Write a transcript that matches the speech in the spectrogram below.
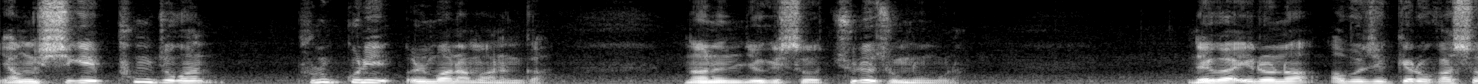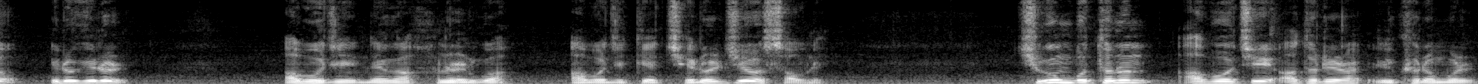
양식이 풍족한 풀꾼이 얼마나 많은가. 나는 여기서 줄여 죽는구나. 내가 일어나 아버지께로 가서 이르기를 아버지 내가 하늘과 아버지께 죄를 지어 싸우니 지금부터는 아버지 아들이라 일컬음을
